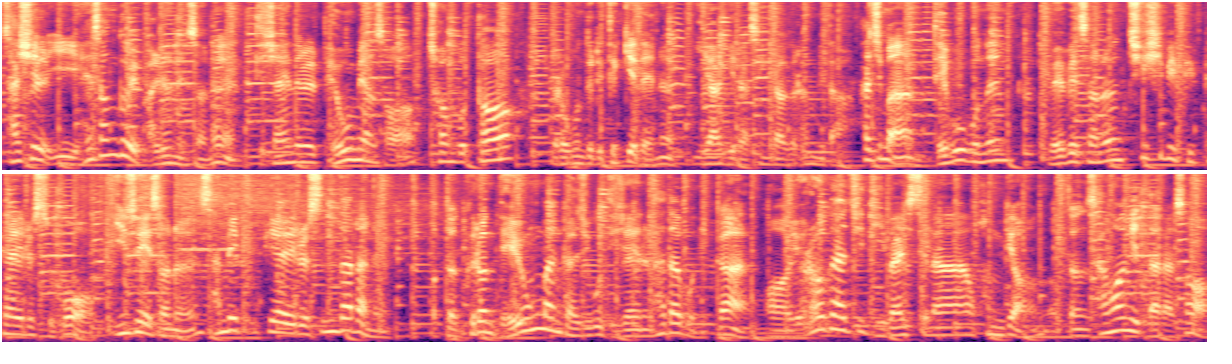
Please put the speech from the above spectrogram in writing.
사실 이 해상도에 관련해서는 디자인을 배우면서 처음부터 여러분들이 듣게 되는 이야기라 생각을 합니다. 하지만 대부분은 웹에서는 72ppi를 쓰고 인쇄에서는 300ppi를 쓴다라는 어떤 그런 내용만 가지고 디자인을 하다 보니까 어 여러 가지 디바이스나 환경, 어떤 상황에 따라서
